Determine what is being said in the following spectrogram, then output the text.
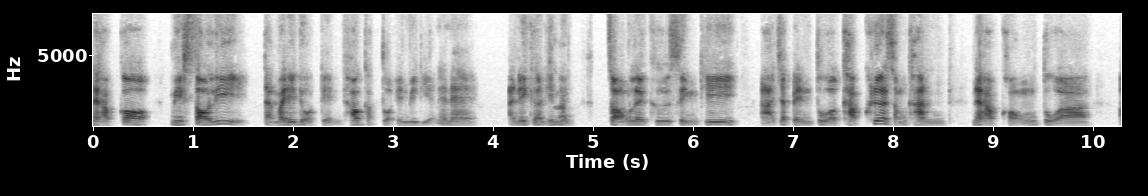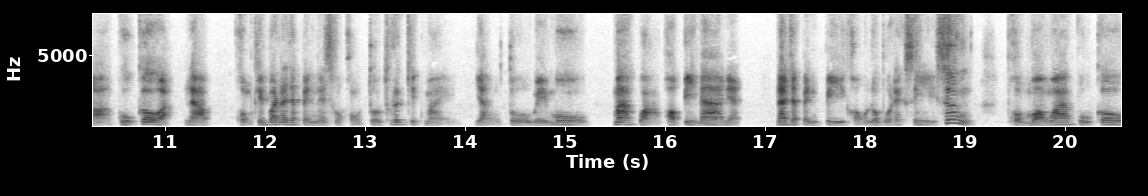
นะครับก็มีสตอรี่แต่ไม่ได้โดดเด่นเท่ากับตัว NVIDIA แน่ๆ อันนี้คืออันที่หนึ่งสองเลยคือสิ่งที่อาจจะเป็นตัวขับเคลื่อนสำคัญ นะครับของตัวอ่า Google อะนะครับผมคิดว่าน่าจะเป็นในส่วนของตัวธุรกิจใหม่ อย่างตัว Waymo มากกว่า เพราะปีหน้าเนี่ยน่าจะเป็นปีของ Robotaxi ซึ่งผมมองว่า Google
